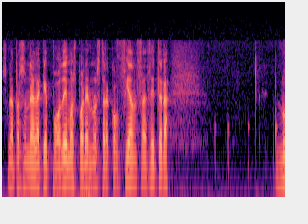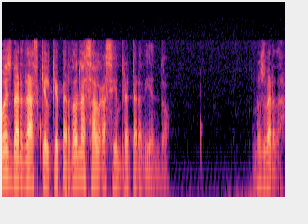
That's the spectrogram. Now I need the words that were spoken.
es una persona en la que podemos poner nuestra confianza, etcétera. No es verdad que el que perdona salga siempre perdiendo. No es verdad.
